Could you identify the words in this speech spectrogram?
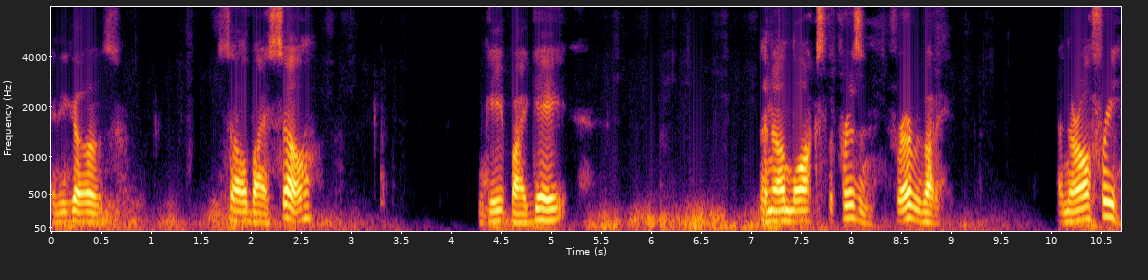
and he goes cell by cell, gate by gate, and unlocks the prison for everybody. And they're all free.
